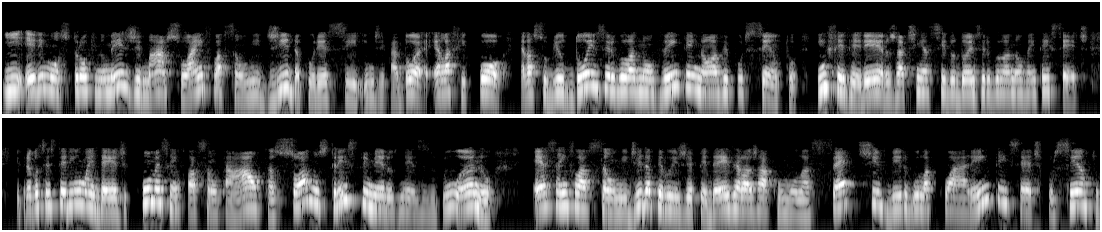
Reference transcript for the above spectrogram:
e ele mostrou que no mês de março a inflação medida por esse indicador, ela ficou, ela subiu 2,99%. Em fevereiro já tinha sido 2,97%. E para vocês terem uma ideia de como essa inflação está alta, só nos três primeiros meses do ano essa inflação medida pelo IGP-10 ela já acumula 7,47%.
